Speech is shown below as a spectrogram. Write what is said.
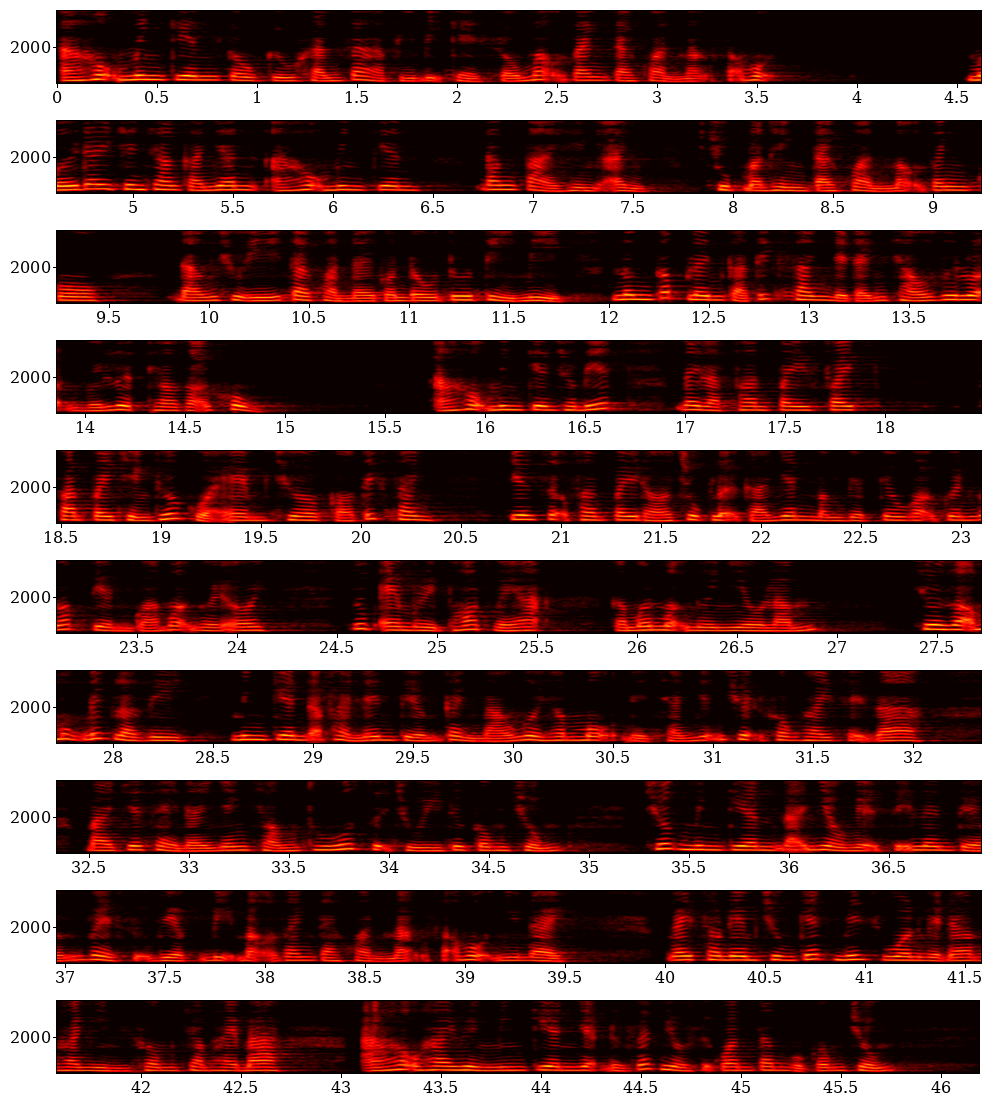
Á hậu Minh Kiên cầu cứu khán giả vì bị kẻ xấu mạo danh tài khoản mạng xã hội. Mới đây trên trang cá nhân, Á hậu Minh Kiên đăng tải hình ảnh chụp màn hình tài khoản mạo danh cô. Đáng chú ý, tài khoản này còn đầu tư tỉ mỉ, nâng cấp lên cả tích xanh để đánh cháo dư luận với lượt theo dõi khủng. Á hậu Minh Kiên cho biết, đây là fanpage fake. Fanpage chính thức của em chưa có tích xanh. Kiên sợ fanpage đó trục lợi cá nhân bằng việc kêu gọi quyên góp tiền quá mọi người ơi. Giúp em report với ạ. Cảm ơn mọi người nhiều lắm. Chưa rõ mục đích là gì, Minh Kiên đã phải lên tiếng cảnh báo người hâm mộ để tránh những chuyện không hay xảy ra. Bài chia sẻ này nhanh chóng thu hút sự chú ý từ công chúng. Trước Minh Kiên đã nhiều nghệ sĩ lên tiếng về sự việc bị mạo danh tài khoản mạng xã hội như này. Ngay sau đêm chung kết Miss World Việt Nam 2023, Á hậu hai Huỳnh Minh Kiên nhận được rất nhiều sự quan tâm của công chúng.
